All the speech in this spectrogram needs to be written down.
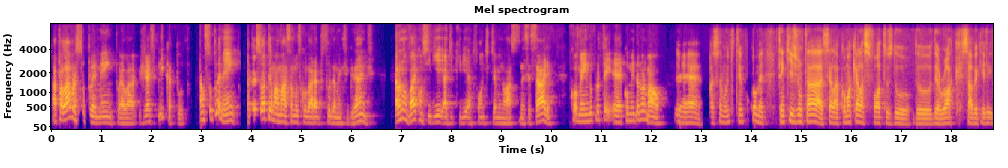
A palavra suplemento, ela já explica tudo. É um suplemento. Se a pessoa tem uma massa muscular absurdamente grande, ela não vai conseguir adquirir a fonte de aminoácidos necessária comendo prote... É, comida normal. É, passa muito tempo comendo. Tem que juntar, sei lá, como aquelas fotos do, do The Rock, sabe? Que ele,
